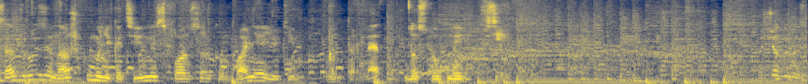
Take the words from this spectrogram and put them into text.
Оце, друзі, наш комунікаційний спонсор компанія UTIM. Інтернет доступний всім. Ну що, друзі,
